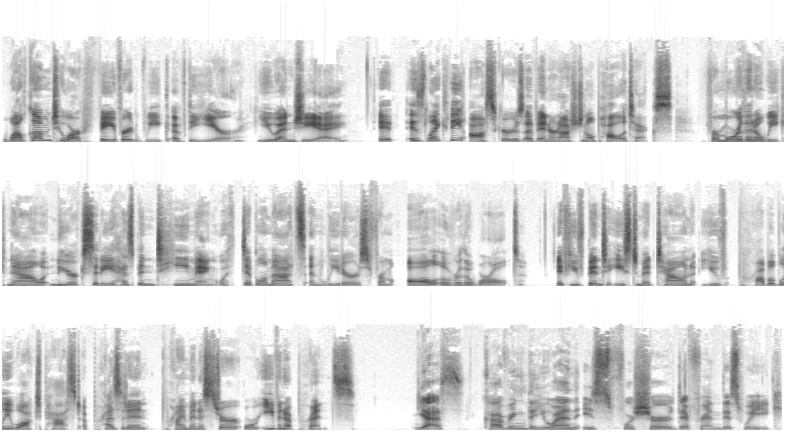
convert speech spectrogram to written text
Welcome to our favorite week of the year, UNGA. It is like the Oscars of international politics. For more than a week now, New York City has been teeming with diplomats and leaders from all over the world. If you've been to East Midtown, you've probably walked past a president, prime minister, or even a prince. Yes, covering the UN is for sure different this week.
